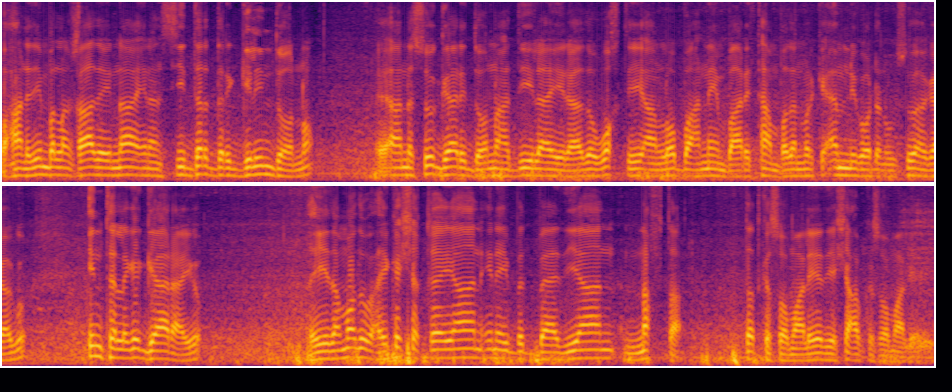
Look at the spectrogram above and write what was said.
Waxaan idiin ballan qaadaynaa inaan sii dardar gelin doonno aanna soo gaari doonno haddii ilaaha yidhaahdo wakhti aan loo baahnayn baaritaan badan marka amniga oo dhan uu soo hagaago. Inta laga gaarayo ciidamadu waxay ka shaqeeyaan inay badbaadiyaan nafta dadka soomaaliyeed iyo shacabka soomaaliyeed.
